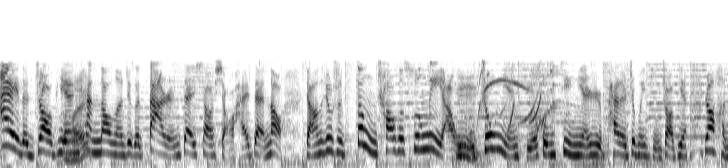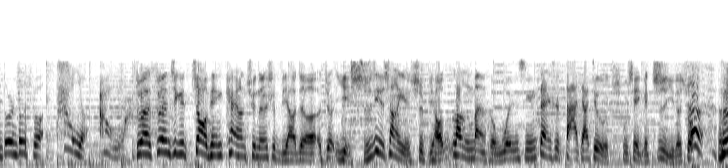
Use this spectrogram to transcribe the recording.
爱的照片，哎看到呢这个大人在笑，小孩在闹，讲的就是邓超和孙俪啊五周年结婚纪念日拍了这么一组照片，让很多人都说太有爱了。对啊，虽然这个照片看上去呢是比较的，就也实际上也是比较浪漫和温馨，但是大家就有出现一个质疑的说，嗯，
